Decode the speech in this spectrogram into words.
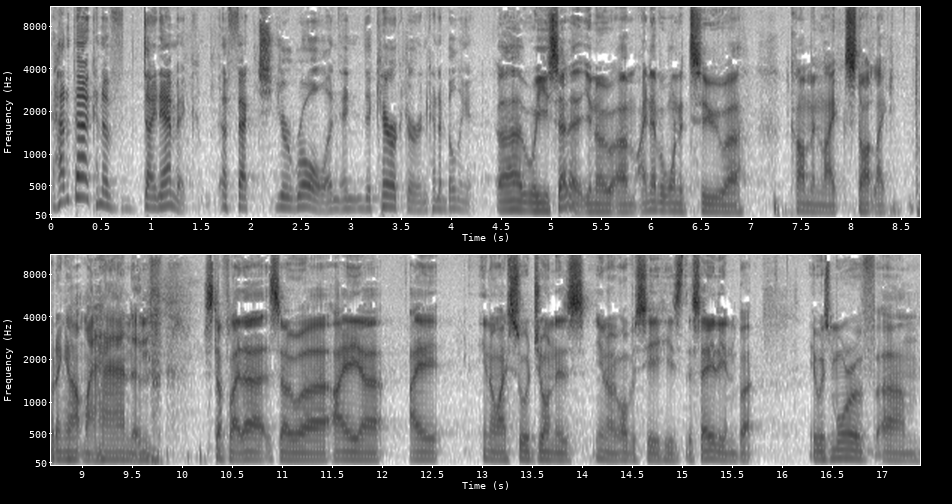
How did that kind of dynamic affect your role and, and the character and kind of building it? Uh, well, you said it. You know, um, I never wanted to uh, come and like start like putting out my hand and stuff like that. So uh, I, uh, I, you know, I saw John as you know, obviously he's this alien, but it was more of um,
